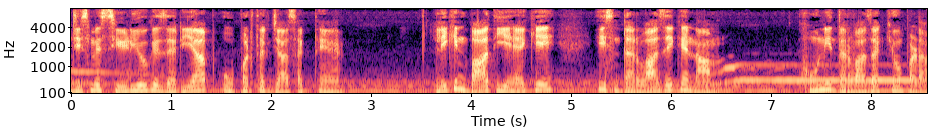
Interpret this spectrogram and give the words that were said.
जिसमें सीढ़ियों के ज़रिए आप ऊपर तक जा सकते हैं। लेकिन बात यह है कि इस दरवाजे के नाम खूनी दरवाज़ा क्यों पड़ा?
